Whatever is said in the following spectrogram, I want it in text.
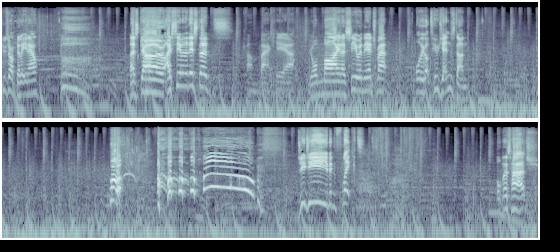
Choose our ability now. Let's go. I see him in the distance. Come back here. You're mine. I see you in the edge map. Oh, they got two gens done. GG, you've been flicked. Oh, there's Hatch.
